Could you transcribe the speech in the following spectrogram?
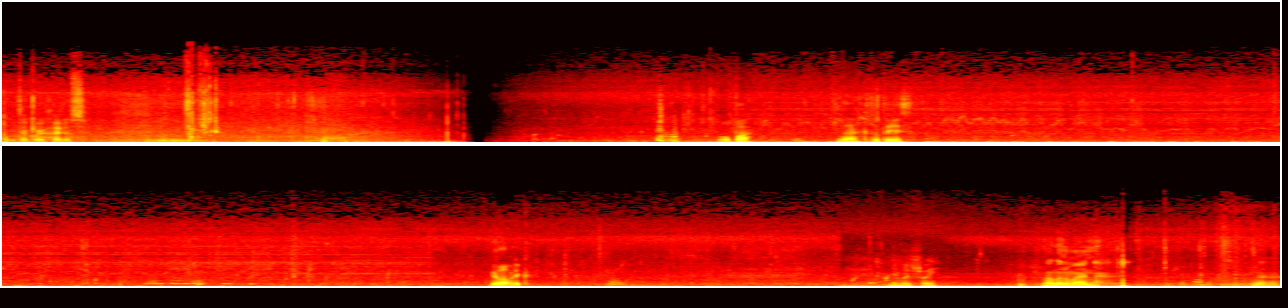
Вот такой харюс. Опа. Да, кто-то есть. Главрик? Небольшой? Ну, нормально. Да.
